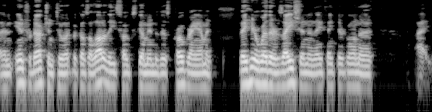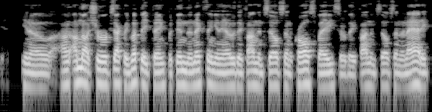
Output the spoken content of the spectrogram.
an introduction to it because a lot of these folks come into this program and they hear weatherization and they think they're going to you know, I'm not sure exactly what they think, but then the next thing you know, they find themselves in a crawl space or they find themselves in an attic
